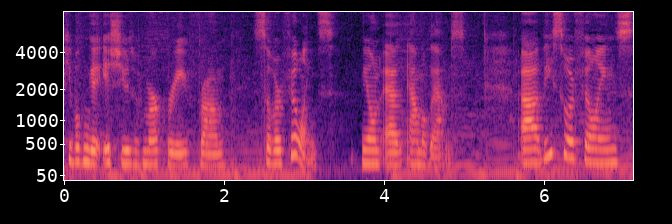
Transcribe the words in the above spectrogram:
people can get issues with mercury from silver fillings, known as amalgams. Uh, these silver fillings,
